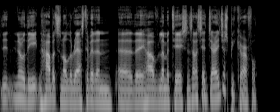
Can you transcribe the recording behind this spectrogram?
you know the eating habits and all the rest of it, and uh, they have limitations. And I said, Gerry, just be careful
